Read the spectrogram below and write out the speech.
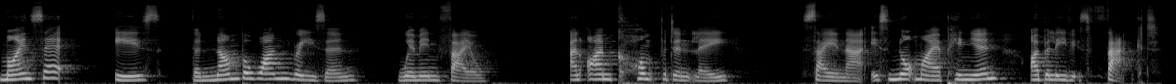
Mindset is the number one reason women fail. And I'm confidently saying that. It's not my opinion. I believe it's fact.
